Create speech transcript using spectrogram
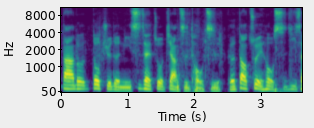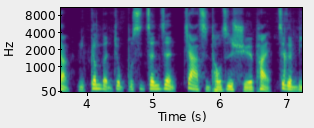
大家都都觉得你是在做价值投资，可是到最后实际上。你根本就不是真正价值投资学派这个理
